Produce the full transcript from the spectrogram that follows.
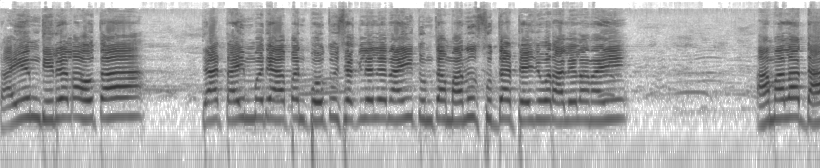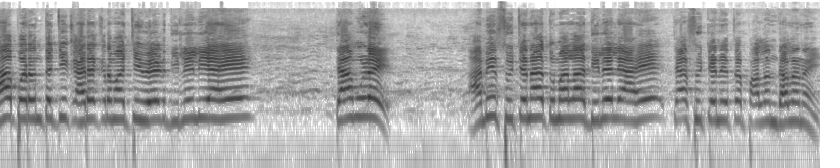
टाइम दिलेला होता. त्या टाईममध्ये आपण पोहोचू शकलेले नाही तुमचा माणूस सुद्धा स्टेजवर आलेला नाही. आम्हाला दहापर्यंतची कार्यक्रमाची वेळ दिलेली आहे. त्यामुळे आम्ही सूचना तुम्हाला दिलेल्या आहे त्या सूचनेचं पालन झालं नाही.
